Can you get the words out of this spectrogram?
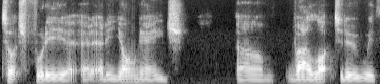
touch footy at, at a young age, um, we've a lot to do with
